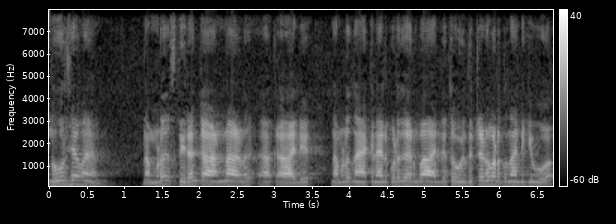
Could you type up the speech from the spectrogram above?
നൂറ് ശതമാനം. നമ്മൾ സ്ഥിരം കാണുന്ന ആൾ കാൽ നമ്മൾ നാക്കിനാൽ കൂടെ കയറുമ്പോൾ ആലിൽ തൊഴുതിട്ടാണ് വടക്കുന്നാലിലേക്ക് പോവുക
